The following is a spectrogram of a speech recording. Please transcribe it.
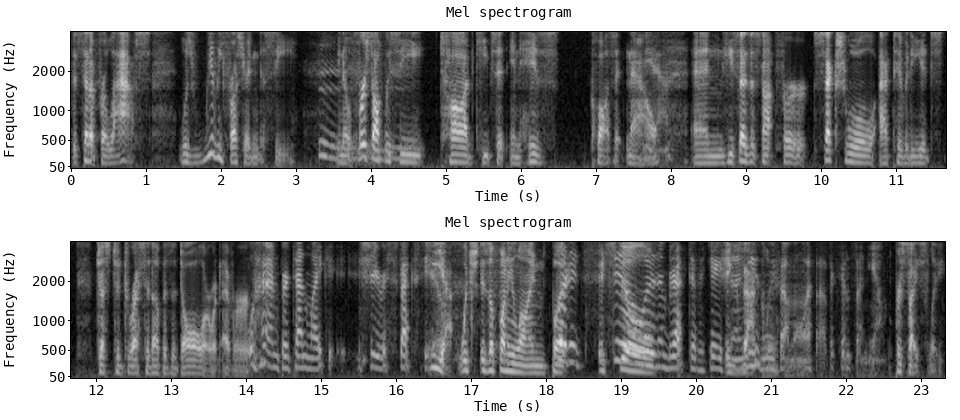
the setup for laughs, was really frustrating to see. You know, hmm. first off, we see Todd keeps it in his closet now, Yeah. and he says it's not for sexual activity; it's just to dress it up as a doll or whatever. And pretend like she respects you. Yeah, which is a funny line, but, But, it's, it's still, still- an objectification Exactly. someone without the consent. Yeah. precisely.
